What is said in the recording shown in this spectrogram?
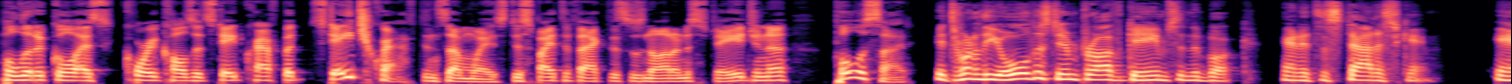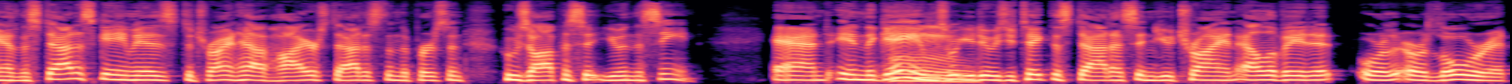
political, as Corey calls it, statecraft, but stagecraft in some ways, despite the fact this is not on a stage and a pull aside. It's one of the oldest improv games in the book, and it's a status game. And the status game is to try and have higher status than the person who's opposite you in the scene. And in the games, Mm. what you do is you take the status and you try and elevate it or or lower it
